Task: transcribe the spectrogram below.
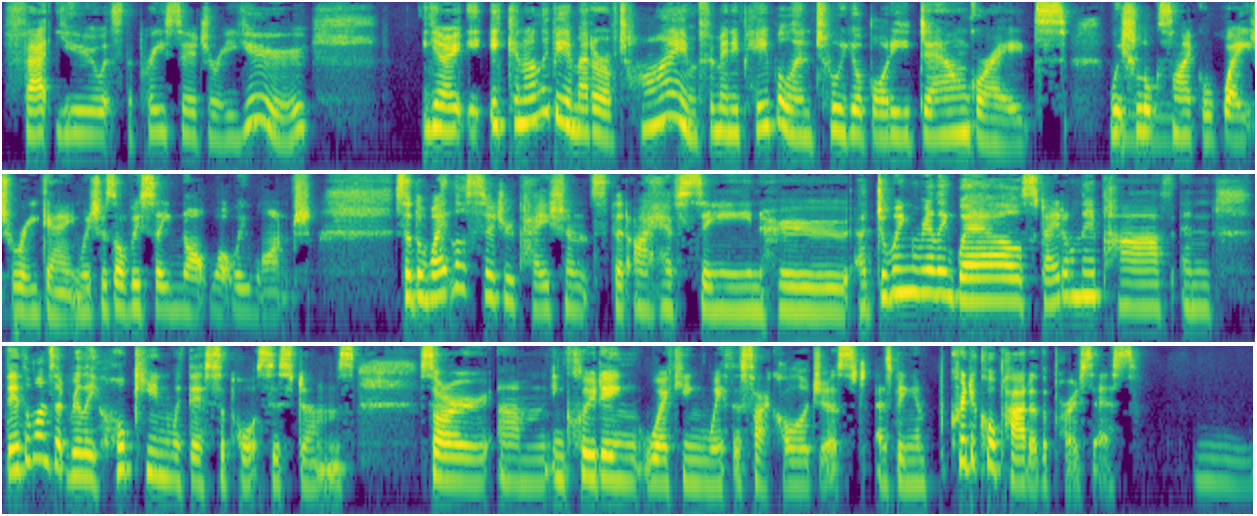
fat you it's the pre-surgery you you know, it, it, can only be a matter of time for many people until your body downgrades, which mm. looks like weight regain, which is obviously not what we want. So, the weight loss surgery patients that I have seen who are doing really well, stayed on their path, and they're the ones that really hook in with their support systems. So, um, including working with a psychologist as being a critical part of the process. Mm.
